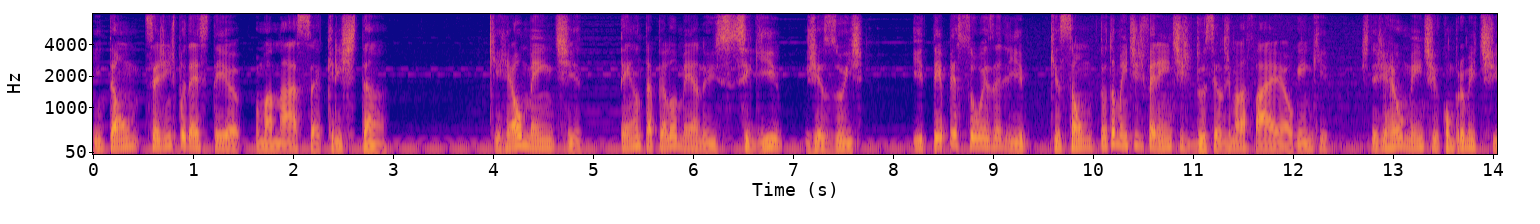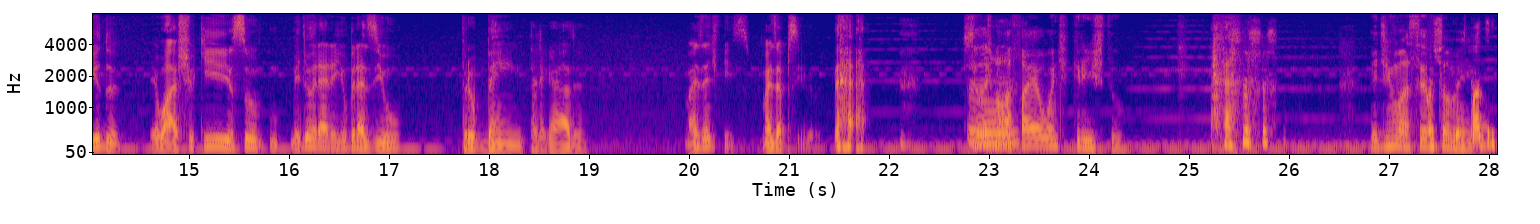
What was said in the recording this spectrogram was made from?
Então, se a gente pudesse ter uma massa cristã que realmente tenta, pelo menos, seguir Jesus e ter pessoas ali que são totalmente diferentes do selo de Malafaia, alguém que esteja realmente comprometido, eu acho que isso melhoraria o Brasil pro bem, tá ligado? Mas é difícil, mas é possível. Silas É. Malafaia é o anticristo. Edir Macedo Acho também. o padre,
